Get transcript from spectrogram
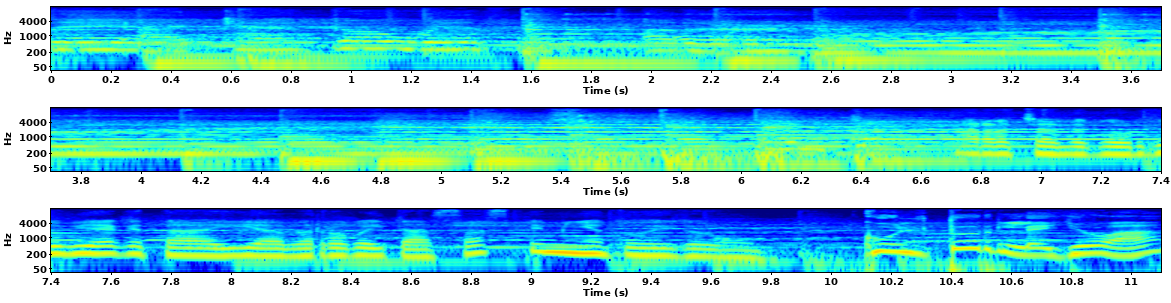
I can't go with other boys. Arratsaldeko ordubiak eta ia berrogeita zazpi minutu ditugu. Kultur leioa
